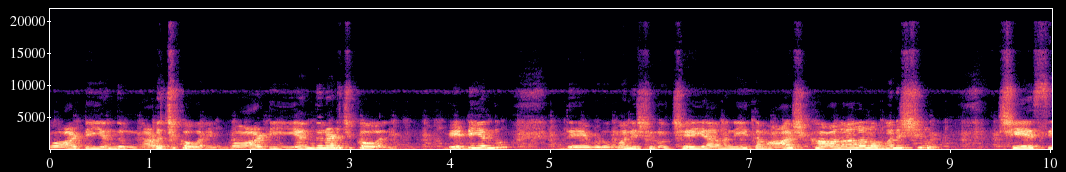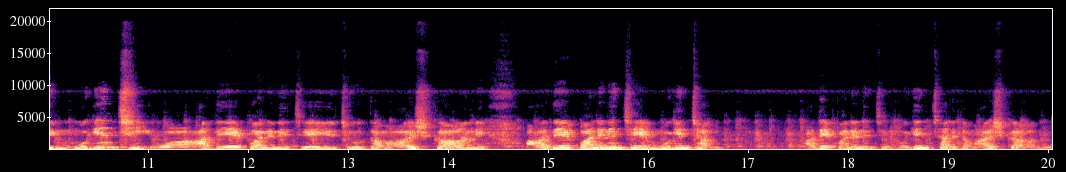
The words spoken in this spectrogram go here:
వాటి ఎందు నడుచుకోవాలి వాటి ఎందు నడుచుకోవాలి. వేటి ఎందు? దేవుడు మనుషులు చేయాలని తమ ఆయుష్కాలాలలో మనుషులు చేసి ముగించి వా- అదే పనిని చేయించు తమ ఆయుష్కాలాన్ని అదే పని నుంచే ముగించాలి. అదే పని నుంచి ముగించాలి తమ ఆయుష్కాలాన్ని.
